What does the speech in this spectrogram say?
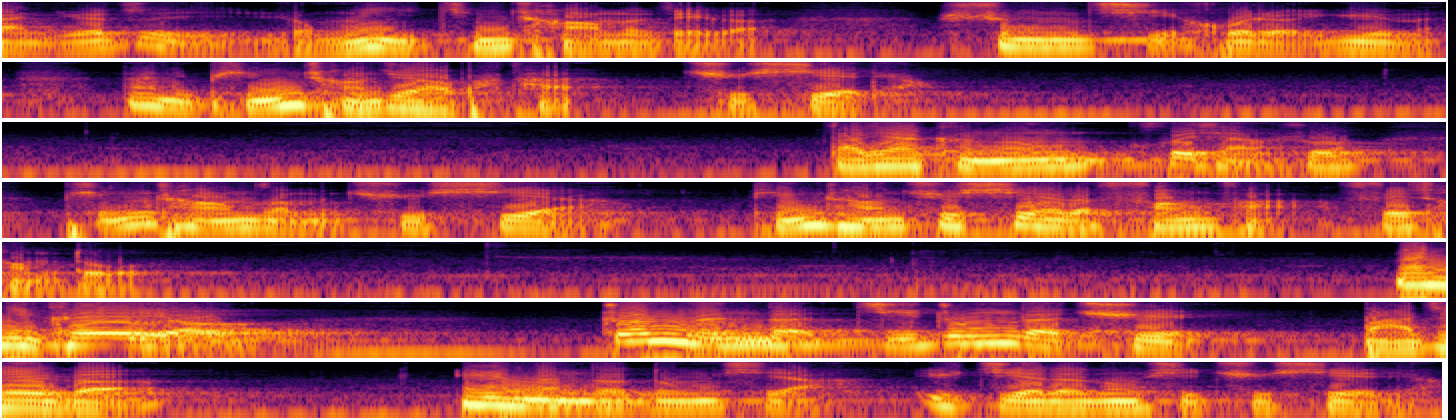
感觉自己容易经常的这个生气或者郁闷，那你平常就要把它去卸掉。大家可能会想说。平常怎么去卸啊？平常去卸的方法非常多。那你可以有专门的、集中的去把这个郁闷的东西啊、郁结的东西去卸掉。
